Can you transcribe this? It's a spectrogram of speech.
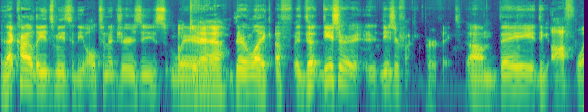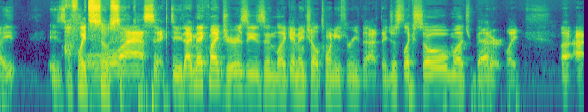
and that kind of leads me to the alternate jerseys where yeah. they're like a th- these are these are fucking perfect. Um, they the off white is Off-White's so sick. classic, dude. I make my jerseys in like NHL 23 that they just look so much better. Like uh, I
